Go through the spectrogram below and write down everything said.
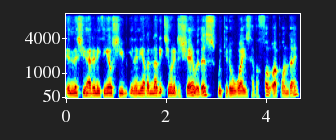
unless you had anything else, you you know, any other nuggets you wanted to share with us, we could always have a follow up one day.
